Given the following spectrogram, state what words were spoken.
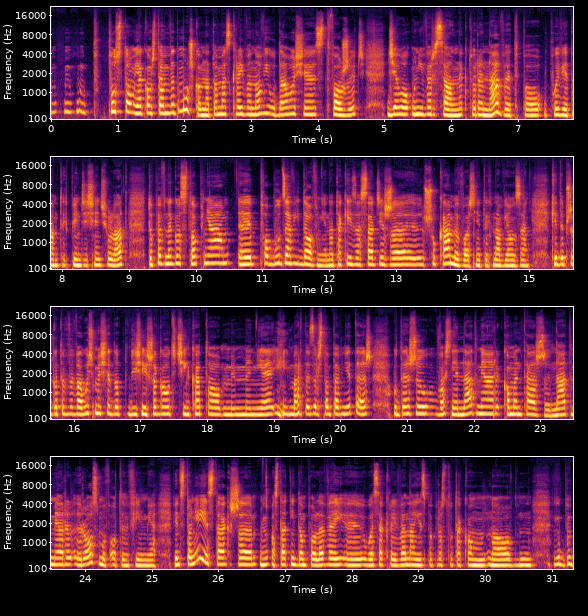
pustą jakąś tam wydmuszką. Natomiast Cravenowi udało się stworzyć dzieło uniwersalne, które nawet po upływie tam tych 50 lat do pewnego stopnia e, pobudza widownię na takiej zasadzie, że szukamy właśnie tych nawiązań. Kiedy przygotowywałyśmy się do dzisiejszego odcinka, to mnie i Martę zresztą pewnie też uderzył właśnie nadmiar komentarzy, nadmiar rozmów o tym filmie. Więc to nie jest tak, że Ostatni Dom po lewej y, Wesa Cravena jest po prostu taką no,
